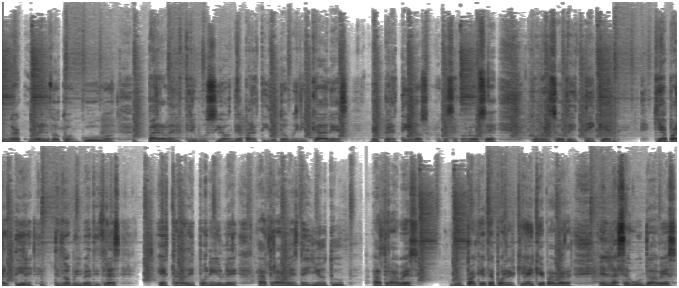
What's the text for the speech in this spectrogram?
un acuerdo con Google para la distribución de partidos dominicales vespertinos, lo que se conoce como el Sunday Ticket, que a partir del 2023 estará disponible a través de YouTube, a través de un paquete por el que hay que pagar. Es la segunda vez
